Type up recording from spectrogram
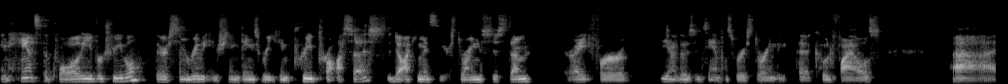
enhance the quality of retrieval. There's some really interesting things where you can pre-process the documents that you're storing in the system, right? For you know those examples where you're storing the, the code files, uh,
